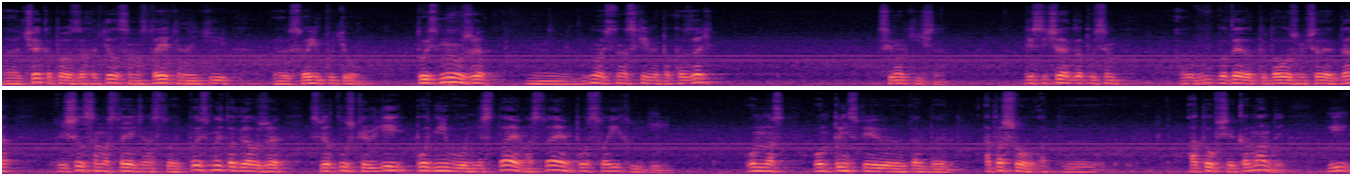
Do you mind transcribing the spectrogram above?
э, человек, который захотел самостоятельно идти своим путем. То есть мы уже ну, если на схеме показать, схематично. Если человек, допустим, вот этот, предположим, человек, да, решил самостоятельно строить, есть мы тогда уже с вертушкой людей под него не ставим, а ставим по своих людей. Он нас, он, в принципе, как бы отошел от, э, от общей команды, и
